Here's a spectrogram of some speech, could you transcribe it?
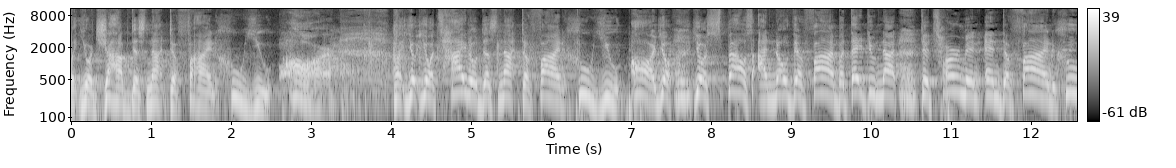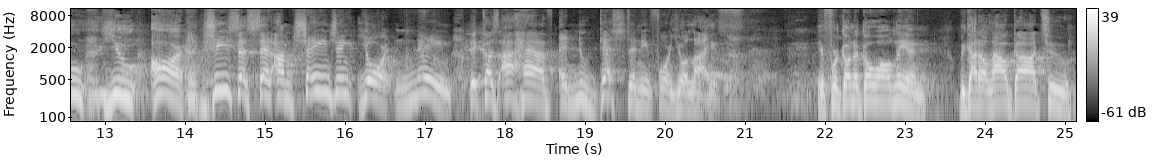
but your job does not define who you are. Uh, your, your title does not define who you are. Your, your spouse, I know they're fine, but they do not determine and define who you are. Jesus said, I'm changing your name because I have a new destiny for your life. If we're going to go all in, we got to allow God to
